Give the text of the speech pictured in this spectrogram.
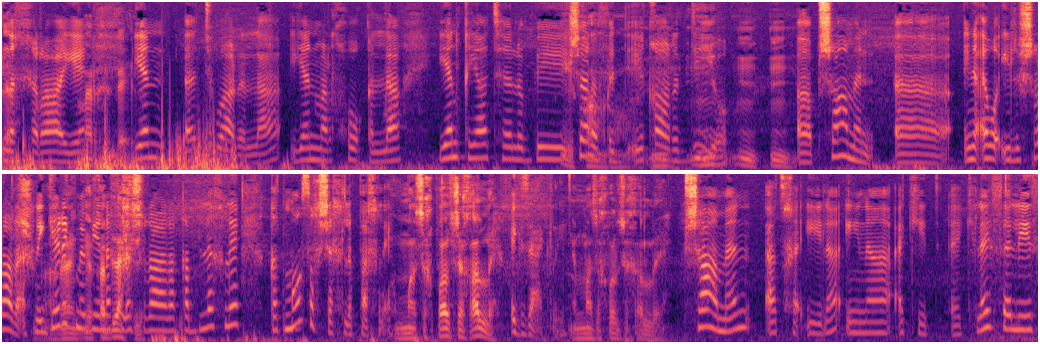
نخراية مرخفة. ين توار الله ين مرخوق الله ين قياته بشرف إيقار الديو. بشامن إن أو إلى شرارة. أخني جيرك ما بين نخل شرارة قبل خلي قد ما صخ شخل بخلي ما صخ بال شخ الله exactly. ما صخ بال شخ الله بشامن أتخيله إنا أكيد كلي ثليث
